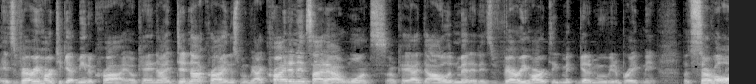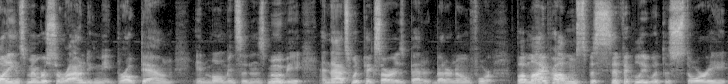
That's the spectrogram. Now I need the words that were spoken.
it's very hard to get me to cry, okay? And I did not cry in this movie. I cried in Inside Out once, okay? I, will admit it. It's very hard to get a movie to break me. But several audience members surrounding me broke down in moments in this movie, and that's what Pixar is better, better known for. But my problem specifically with the story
